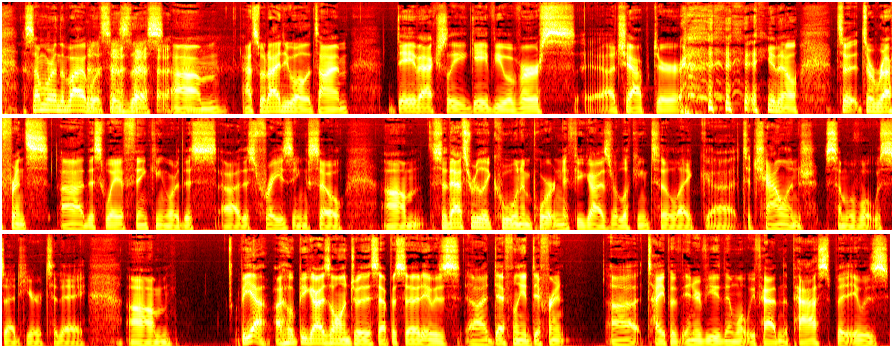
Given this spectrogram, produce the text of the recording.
somewhere in the Bible it says this. Um, that's what I do all the time. Dave actually gave you a verse, a chapter, you know, to to reference uh, this way of thinking or this uh, this phrasing. So, um, so that's really cool and important if you guys are looking to like uh, to challenge some of what was said here today. Um, but yeah, I hope you guys all enjoy this episode. It was uh, definitely a different uh, type of interview than what we've had in the past, but it was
